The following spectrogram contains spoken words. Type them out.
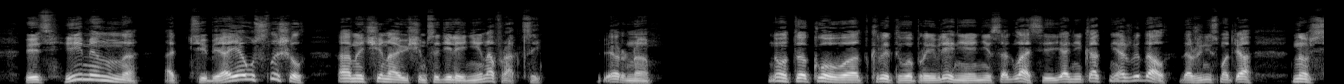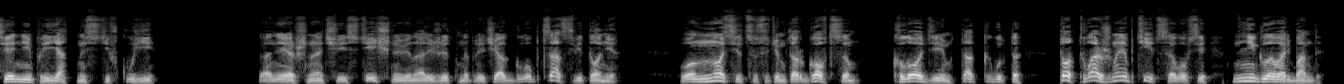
— Ведь именно от тебя я услышал о начинающемся делении на фракции. — Верно. Но такого открытого проявления несогласия я никак не ожидал, даже несмотря на все неприятности в Курии. Конечно, частично вина лежит на плечах глупца Светония. Он носится с этим торговцем, Клодием, так, как будто тот важная птица, а вовсе не главарь банды.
